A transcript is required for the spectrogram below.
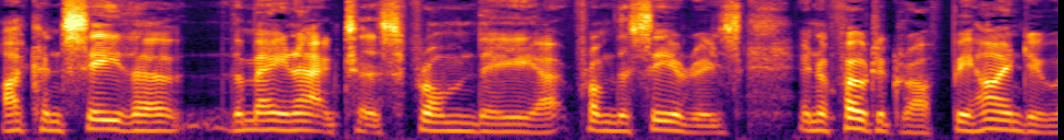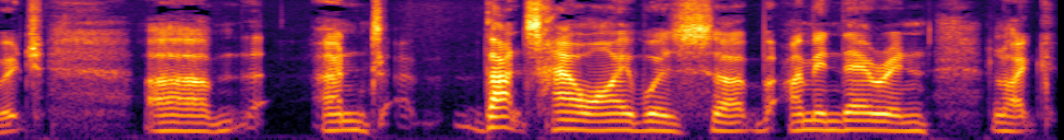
I can see the the main actors from the uh, from the series in a photograph behind you, which um, and that's how I was. Uh, I mean, they're in like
